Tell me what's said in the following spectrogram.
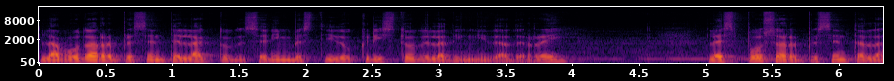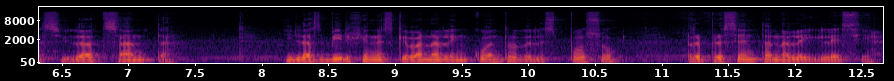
La boda representa el acto de ser investido Cristo de la dignidad de rey. La esposa representa la ciudad santa y las vírgenes que van al encuentro del esposo representan a la iglesia.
